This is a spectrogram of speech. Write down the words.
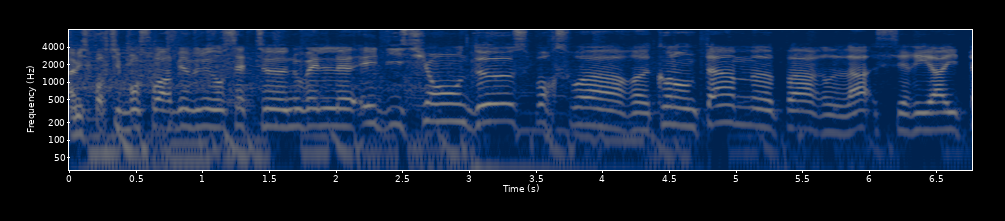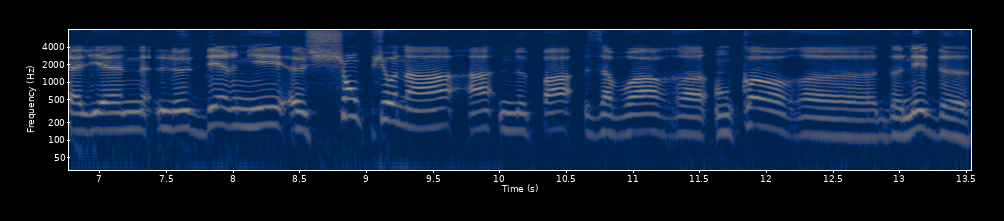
Amis sportifs, bonsoir, bienvenue dans cette nouvelle édition de Sport Soir qu'on entame par la Serie A italienne, le dernier championnat à ne pas avoir encore donné de,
